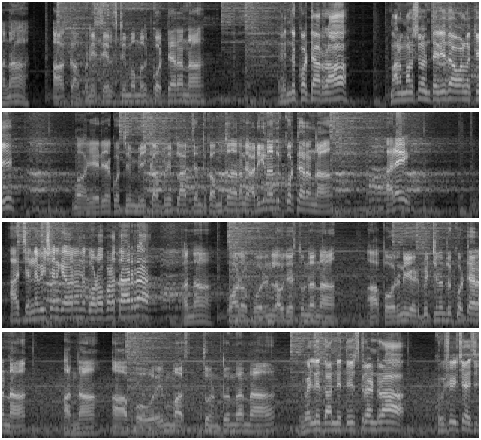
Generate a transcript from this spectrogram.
అన్నా ఆ కంపెనీ సేల్స్ టీం మమ్మల్ని కొట్టారన్నా. ఎందుకు కొట్టారా మన మనుషులను తెలియదా వాళ్ళకి? మా ఏరియాకి వచ్చి మీ కంపెనీ ఫ్లాట్స్ ఎందుకు అమ్ముతున్నారని అడిగినందుకు కొట్టారన్నా. అరే ఆ చిన్న విషయానికి ఎవరన్నా గొడవ పడతారా? అన్నా వాడు పోరిని లవ్ చేస్తుండన్నా. ఆ పోరిని ఏడిపించినందుకు కొట్టారన్నా. అన్నా ఆ పోరి మస్తుంటుందన్నా. వెళ్ళి దాన్ని తీసుకురండి రా ఖుషి చేసి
